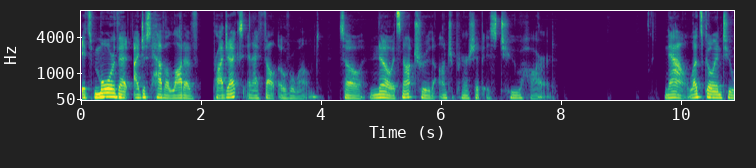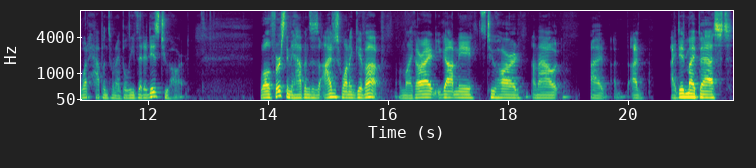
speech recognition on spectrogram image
It's more that I just have a lot of projects and I felt overwhelmed. So, no, it's not true that entrepreneurship is too hard. Now, let's go into what happens when I believe that it is too hard. Well, the first thing that happens is I just want to give up. I'm like, all right, you got me. It's too hard. I'm out. I, I, I, did my best.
